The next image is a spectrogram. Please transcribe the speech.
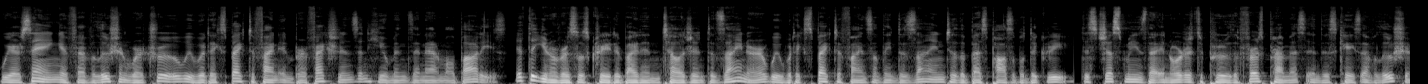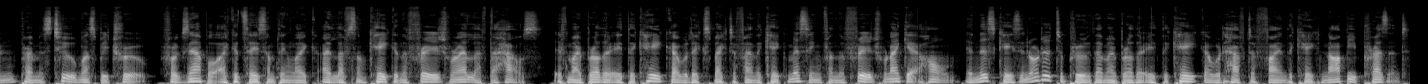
We are saying if evolution were true, we would expect to find imperfections in humans and animal bodies. If the universe was created by an intelligent designer, we would expect to find something designed to the best possible degree. This just means that in order to prove the first premise, in this case evolution, premise 2 must be true. For example, I could say something like, I left some cake in the fridge when I left the house. If my brother ate the cake, I would expect to find the cake missing from the fridge when I get home. In this case, in order to prove that my brother ate the cake, I would have to find the cake not be present.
